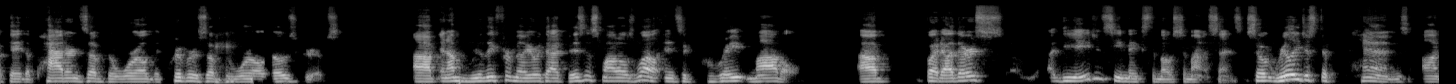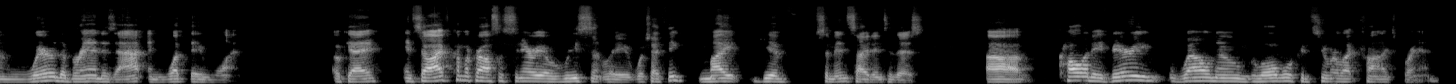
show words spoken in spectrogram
Okay, the patterns of the world, the quivers of the Mhm. world, those groups. Um, and I'm really familiar with that business model as well, and it's a great model. Um, but others, the agency makes the most amount of sense. So it really just depends on where the brand is at and what they want. Okay. And so I've come across a scenario recently, which I think might give some insight into this. Uh, call it a very well known global consumer electronics brand.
